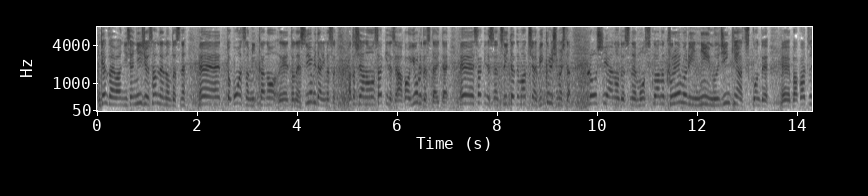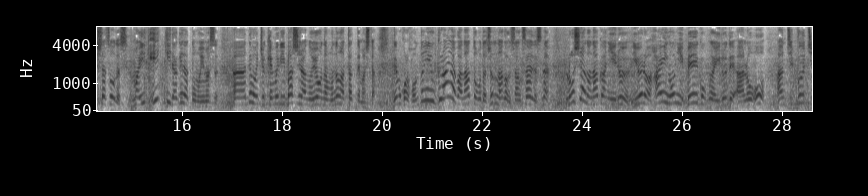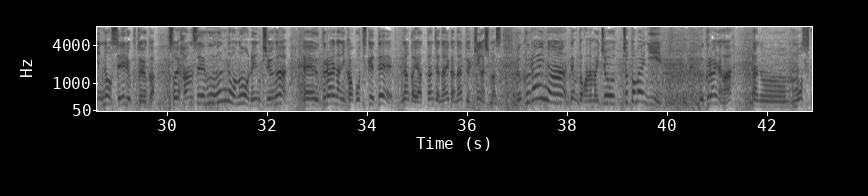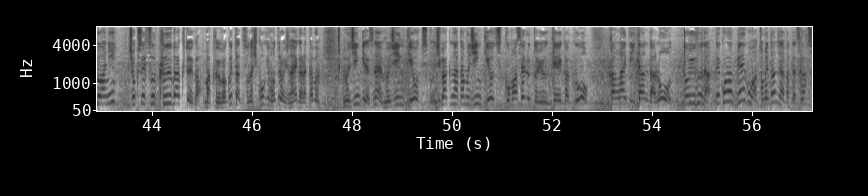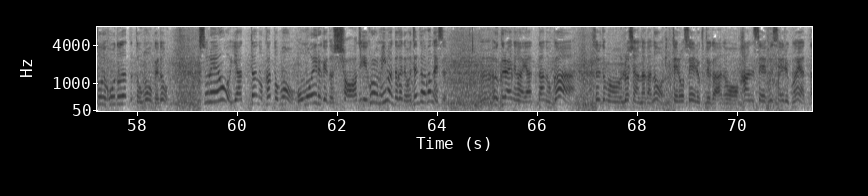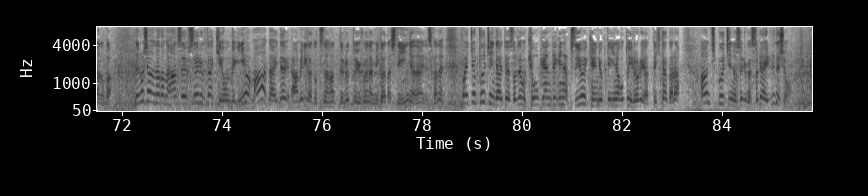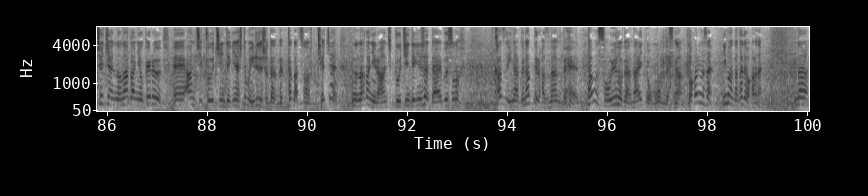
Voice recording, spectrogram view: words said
現在は2023年のですね、えー、っと5月の3日の、えー、っとね、水曜日であります。私、あのさっきですね、あ、夜です、大体。えー、さっきですね、ツイッターで回ってきたびっくりしました。ロシアのですね、モスクワのクレムリンに無人機が突っ込んで、え爆発したそうです。まあ、1機だけだと思います。あでも一応煙柱のようなものが立ってました。でもこれ本当にウクライナかなと思ったらちょっとなんかうさんくさいですね。ロシアの中にいる、いわゆる背後に米国がいるであろうアンチプーチンの勢力というか、そういう反政府運動の連中が、えー、ウクライナにかこつけてなんかやったんじゃないかなという気がします。ウクライナでもどうかな、まあ、一応ちょっと前にウクライナが、あのー、モスクワに直接空爆というか、まあ、空爆って言ったってそんな飛行機持ってるわけじゃないから多分無人機ですね。無人機を自爆型無人機を突っ込ませるという計画を考えていたんだろうというふうな。でこれは米国が止めたんじゃなかったですか？そういう報道だったと思うけどそれをやったのかとも思えるけど正直これ今の中では全然わかんないです。ウクライナがやったのかそれともロシアの中のテロ勢力というかあの反政府勢力がやったのかでロシアの中の反政府勢力とは基本的にはまあ大体アメリカとつながってるという風な見方していいんじゃないですかね、まあ、一応プーチン大統領はそれでも強権的な強い権力的なことをいろいろやってきたからアンチプーチンの勢力はそれはいるでしょうチェチェンの中における、えー、アンチプーチン的な人もいるでしょうただそのチェチェンの中にいるアンチプーチン的な人はだいぶその数いなくなってるはずなんで 多分そういうのではないと思うんですが分かりません。今の中で分からない。だから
